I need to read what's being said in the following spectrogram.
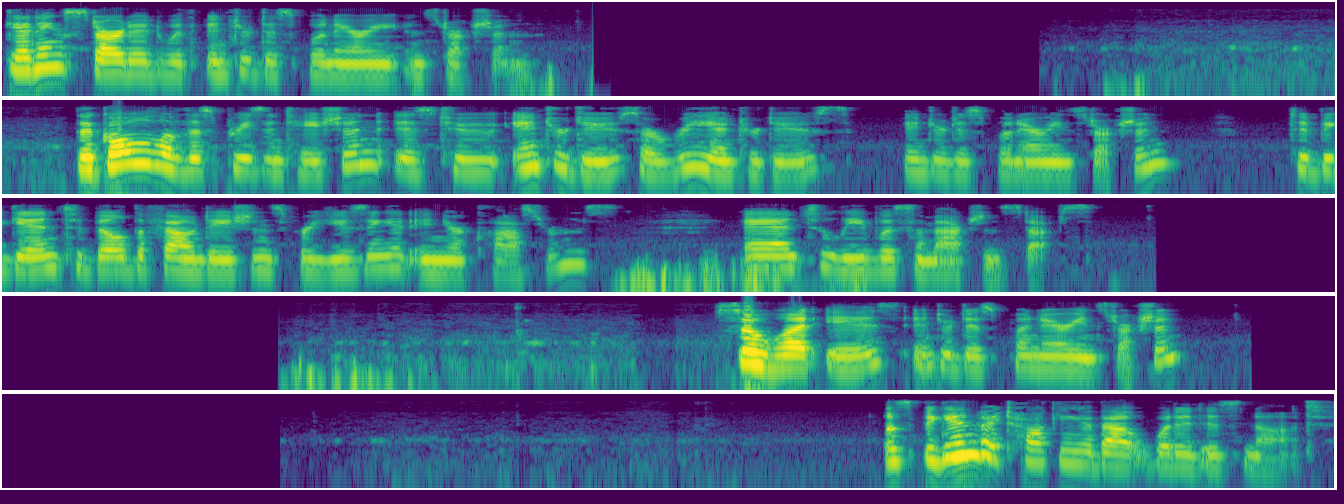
Getting started with interdisciplinary instruction. The goal of this presentation is to introduce or reintroduce interdisciplinary instruction, to begin to build the foundations for using it in your classrooms, and to leave with some action steps. So what is interdisciplinary instruction? Let's begin by talking about what it is not,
